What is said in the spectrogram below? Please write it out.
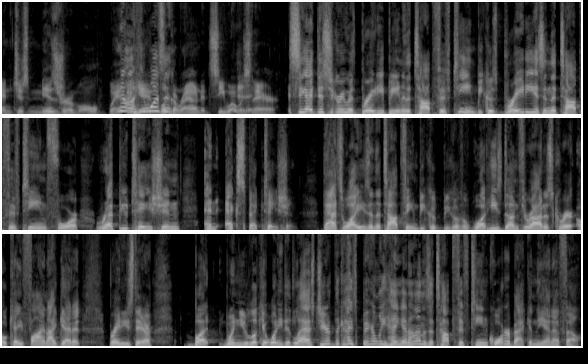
and just miserable. But No, he wasn't- Look around and see what was there. See, I disagree with Brady being in the top 15 because Brady is in the top 15 for reputation and expectation. That's why he's in the top 15 because, because of what he's done throughout his career. Okay, fine, I get it. Brady's there. But when you look at what he did last year, the guy's barely hanging on as a top 15 quarterback in the NFL.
